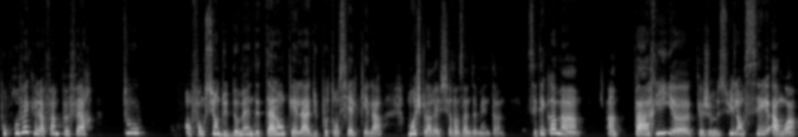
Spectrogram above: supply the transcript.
pour prouver que la femme peut faire tout en fonction du domaine de talent qu'elle a, du potentiel qu'elle a, moi, je dois réussir dans un domaine donné. C'était comme un, un pari euh, que je me suis lancé à moi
